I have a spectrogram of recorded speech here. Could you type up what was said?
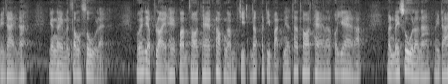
ไม่ได้นะ ยังไงมันต้องสู้แหละ เพราะฉะนั้นอย่าปล่อยให้ความท้อแท้ครอบงำจิต นักปฏิบัติเนี่ยถ้าท้อแท้แล้วก็แย่ละมันไม่สู้แล้วนะ ไม่ได้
